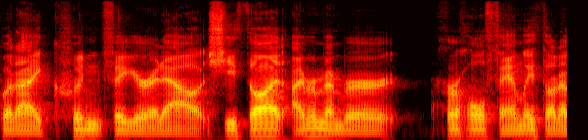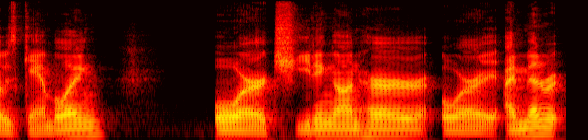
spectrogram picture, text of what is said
but I couldn't figure it out. She thought, I remember her whole family thought I was gambling or cheating on her or I remember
